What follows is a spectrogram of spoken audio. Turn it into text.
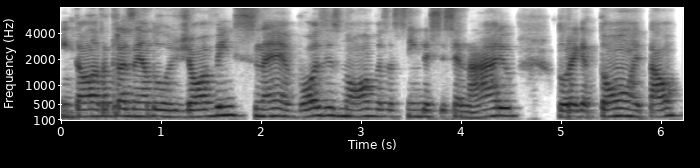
Então ela está trazendo jovens, né, vozes novas assim desse cenário do reggaeton e tal.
